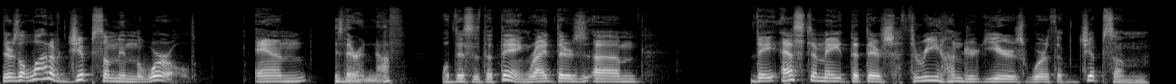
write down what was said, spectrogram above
there's a lot of gypsum in the world, and Is there enough? well, this is the thing, right? There's um, they estimate that there's 300 years worth of gypsum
